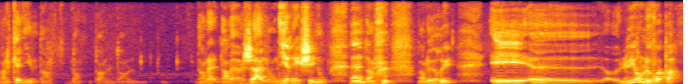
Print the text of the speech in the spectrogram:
dans, dans le dans la, dans la jalle, on dirait chez nous, hein, dans, dans, le rue. Et euh, lui, on ne le voit pas.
